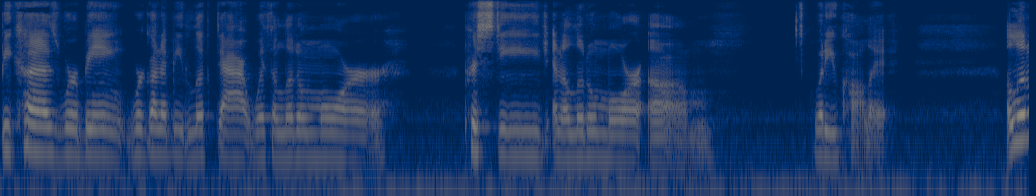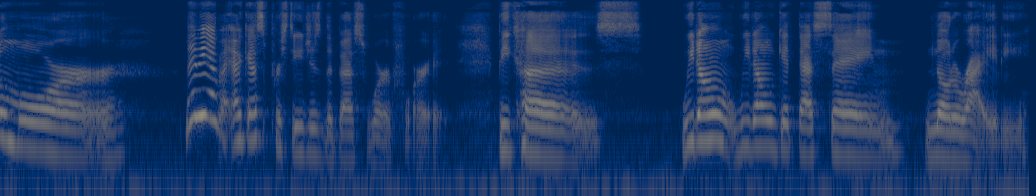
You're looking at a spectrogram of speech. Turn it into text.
because we're being we're going to be looked at with a little more prestige and a little more um what do you call it? A little more maybe I, guess prestige is the best word for it. Because we don't we don't get that same notoriety.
